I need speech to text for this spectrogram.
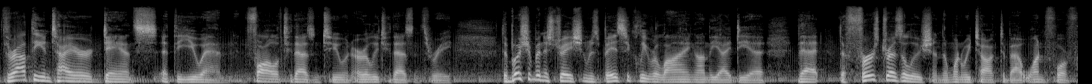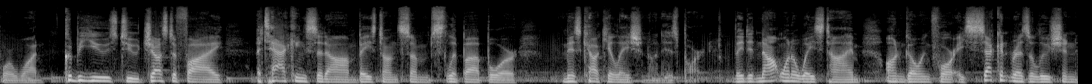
Throughout the entire dance at the UN in fall of 2002 and early 2003, the Bush administration was basically relying on the idea that the first resolution, the one we talked about, 1441, could be used to justify attacking Saddam based on some slip up or miscalculation on his part. They did not want to waste time on going for a second resolution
